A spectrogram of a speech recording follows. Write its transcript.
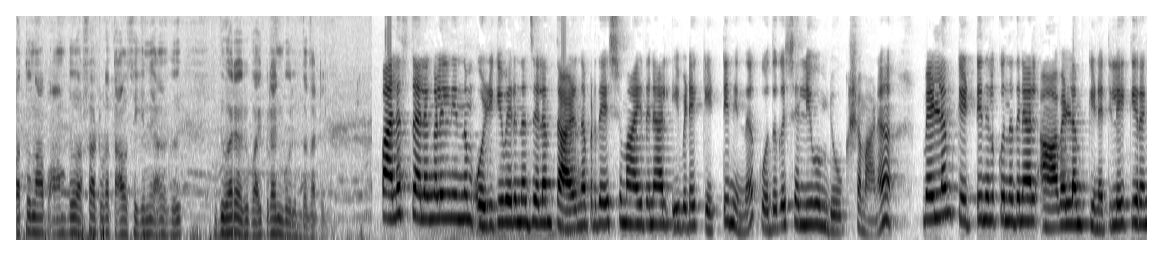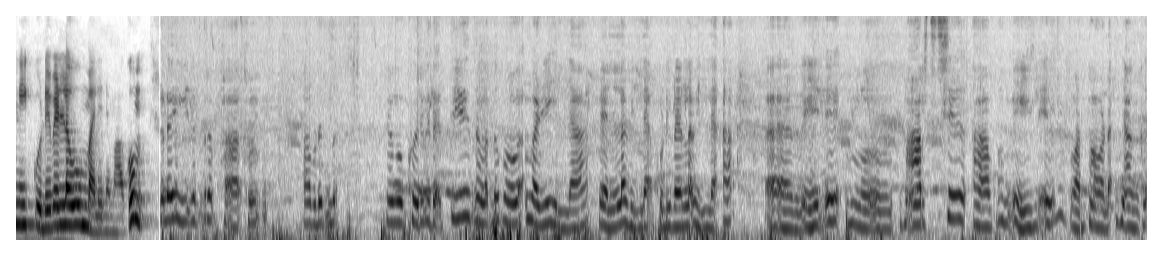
പത്ത് നാൽപ്പത് അമ്പത് വർഷമായിട്ട് ഇവിടെ താമസിക്കുന്ന. ഞങ്ങൾക്ക് ഇതുവരെ ഒരു പൈപ്പ് ലൈൻ പോലും തന്നിട്ടില്ല. പല സ്ഥലങ്ങളിൽ നിന്നും ഒഴുകി വരുന്ന ജലം താഴ്ന്ന പ്രദേശമായതിനാൽ ഇവിടെ കെട്ടിനിന്ന് കൊതുക് ശല്യവും രൂക്ഷമാണ്. വെള്ളം കെട്ടി നിൽക്കുന്നതിനാൽ ആ വെള്ളം കിണറ്റിലേക്ക് ഇറങ്ങി കുടിവെള്ളവും മലിനമാകും. അവിടുന്ന് ഞങ്ങൾക്കൊരു വിധത്തിൽ നടന്നു പോകാൻ വഴിയില്ല. വെള്ളമില്ല കുടിവെള്ളമില്ല. വെയിൽ മാർച്ച് ആകുമ്പം വെയിൽ വന്നോടെ ഞങ്ങൾക്ക്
